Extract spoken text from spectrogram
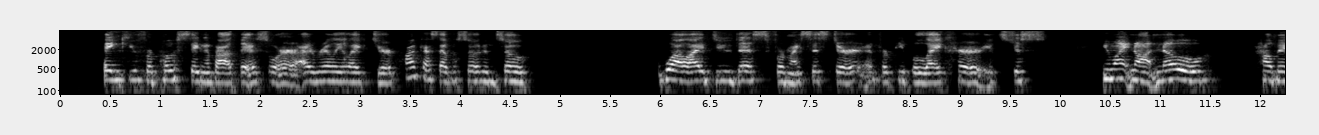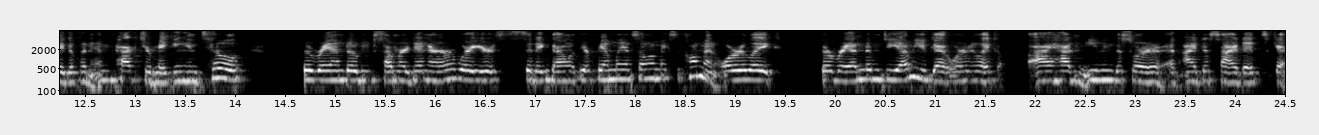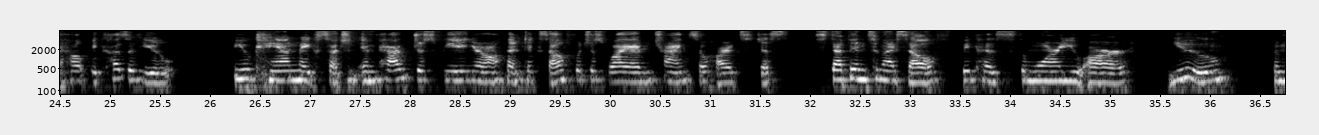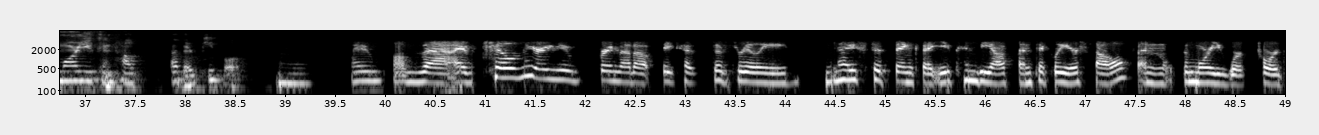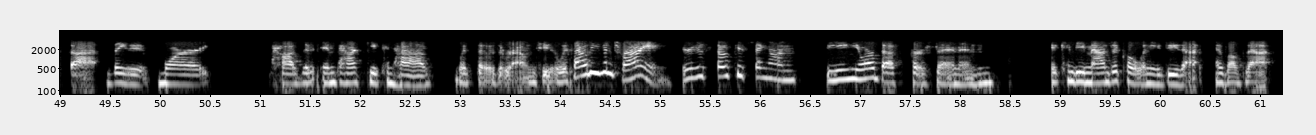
thank you for posting about this or i really liked your podcast episode and so while I do this for my sister and for people like her, it's just you might not know how big of an impact you're making until the random summer dinner where you're sitting down with your family and someone makes a comment, or like the random DM you get where you're like, I had an eating disorder and I decided to get help because of you. You can make such an impact just being your authentic self, which is why I'm trying so hard to just step into myself because the more you are you, the more you can help other people. I love that. I have chills hearing you bring that up because it's really nice to think that you can be authentically yourself. And the more you work towards that, the more positive impact you can have with those around you without even trying. You're just focusing on being your best person. And it can be magical when you do that. I love that.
